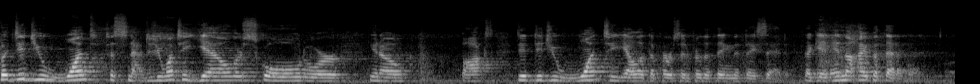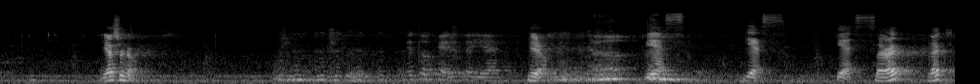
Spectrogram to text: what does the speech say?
but did you want to snap? Did you want to yell or scold or, you know, box? Did, did you want to yell at the person for the thing that they said? Again, in the hypothetical. Yes or no? It's okay to say yes. Yeah. Yes, yes, yes. All right, next.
